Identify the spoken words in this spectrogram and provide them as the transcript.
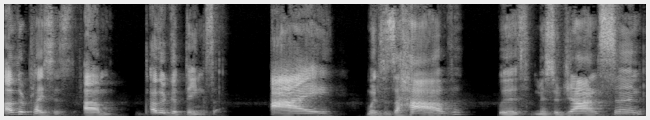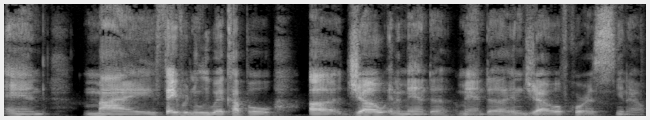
other places, um, other good things. I went to Zahav with Mr. Johnson and my favorite newlywed couple, uh, Joe and Amanda, Amanda and Joe, of course, you know,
